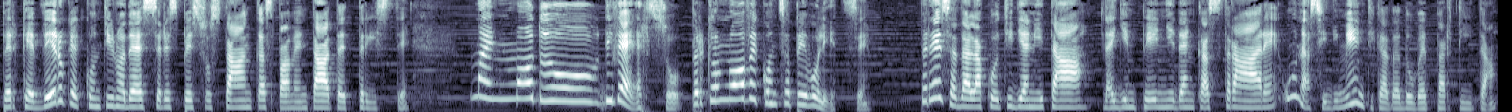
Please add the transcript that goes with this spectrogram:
perché è vero che continuo ad essere spesso stanca, spaventata e triste, ma in modo diverso, perché ho nuove consapevolezze. Presa dalla quotidianità, dagli impegni da incastrare, una si dimentica da dove è partita.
